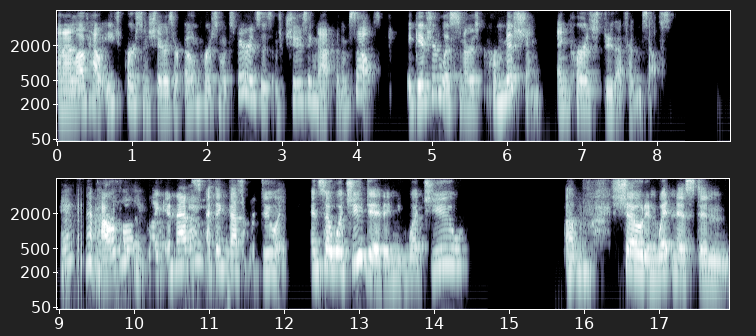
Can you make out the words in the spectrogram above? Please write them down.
And I love how each person shares their own personal experiences of choosing that for themselves. It gives your listeners permission and courage to do that for themselves. Yeah. Isn't that powerful? Absolutely. Like, and that's, I think that's what we're doing. And so what you did and what you um, showed and witnessed and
